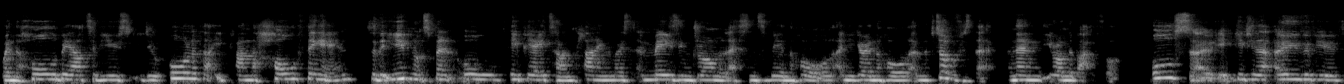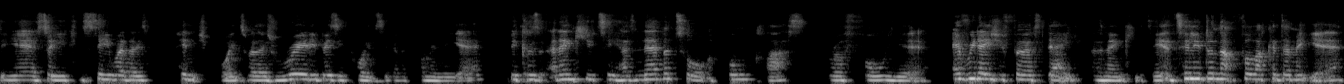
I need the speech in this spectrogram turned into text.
when the hall will be out of use. You do all of that, you plan the whole thing in so that you've not spent all PPA time planning the most amazing drama lesson to be in the hall and you go in the hall and the photographer's there and then you're on the back foot. Also, it gives you that overview of the year so you can see where those pinch points, where those really busy points are going to come in the year because an NQT has never taught a full class for a full year. Every day is your first day as an NQT until you've done that full academic year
